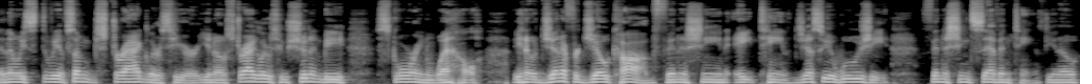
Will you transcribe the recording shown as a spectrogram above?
And then we we have some stragglers here, you know, stragglers who shouldn't be scoring well. You know, Jennifer Jo Cobb finishing 18th, Jesse Iwuji finishing 17th, you know,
